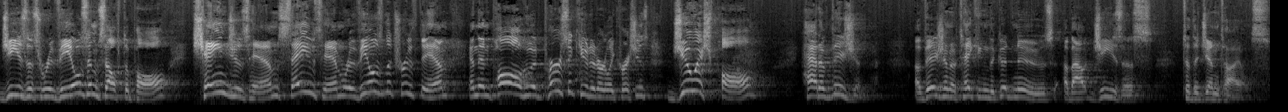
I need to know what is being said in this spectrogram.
Jesus reveals himself to Paul, changes him, saves him, reveals the truth to him, and then Paul, who had persecuted early Christians, Jewish Paul, had a vision a vision of taking the good news about Jesus to the Gentiles.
